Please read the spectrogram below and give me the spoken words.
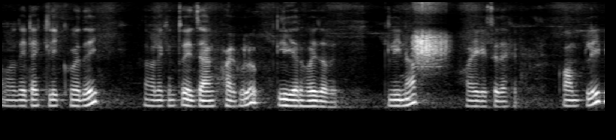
আমরা যদি এটাই ক্লিক করে দেই, তাহলে কিন্তু এই জাঙ্ক ফাইলগুলো ক্লিয়ার হয়ে যাবে। ক্লিন আপ হয়ে গেছে দেখেন। Complete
